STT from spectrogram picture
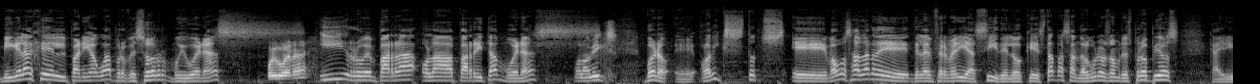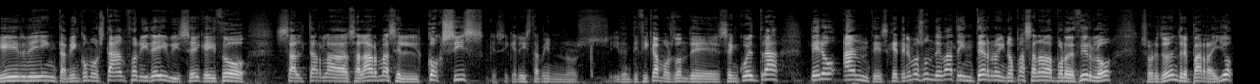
Miguel Ángel Paniagua, profesor, muy buenas. Muy buenas. Y Rubén Parra, hola Parrita, buenas. Hola Vix. Bueno, eh, hola Vix. Eh, vamos a hablar de, de, la enfermería, sí, de lo que está pasando. Algunos nombres propios, Kyrie Irving, también como está Anthony Davis, eh, que hizo saltar las alarmas, el Coxis, que si queréis también nos identificamos dónde se encuentra. Pero antes, que tenemos un debate interno y no pasa nada por decirlo, sobre todo entre Parra y yo,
